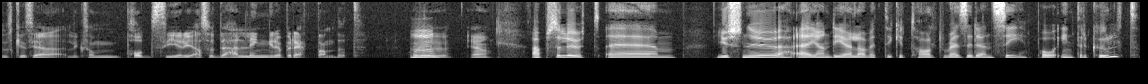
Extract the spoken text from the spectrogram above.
eh, ska jag säga, liksom poddserie, alltså det här längre berättandet? Mm. du, ja. Absolut. Ehm, Just nu är jag en del av ett digitalt residency på Interkult,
